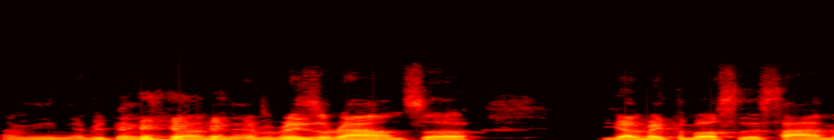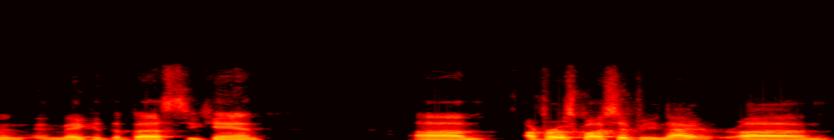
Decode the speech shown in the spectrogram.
I mean, everything's done, everybody's around, so you got to make the most of this time and, and make it the best you can. Um, our first question for you tonight um,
